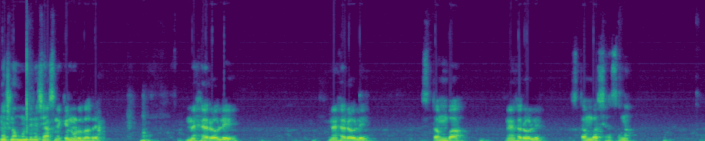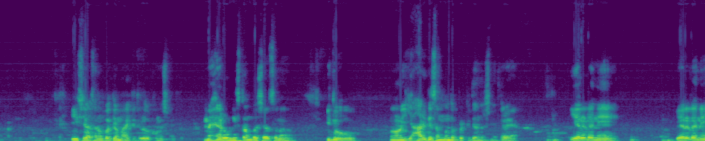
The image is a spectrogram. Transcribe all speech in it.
ನೆಕ್ಸ್ಟ್ ನಾವು ಮುಂದಿನ ಶಾಸನಕ್ಕೆ ನೋಡೋದಾದರೆ ಮೆಹರೌಲಿ ಮೆಹರೌಲಿ ಸ್ತಂಭ ಮೆಹರೌಲಿ ಸ್ತಂಭ ಶಾಸನ. ಈ ಶಾಸನ ಬಗ್ಗೆ ಮಾಹಿತಿ ತಿಳ್ಕೊಂಡು ಸ್ನೇಹಿತರೆ. ಮೆಹರೌಲಿ ಸ್ತಂಭ ಶಾಸನ ಇದು ಯಾರಿಗೆ ಸಂಬಂಧಪಟ್ಟಿದೆ ಅಂದರೆ ಸ್ನೇಹಿತರೆ, ಎರಡನೇ ಎರಡನೇ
